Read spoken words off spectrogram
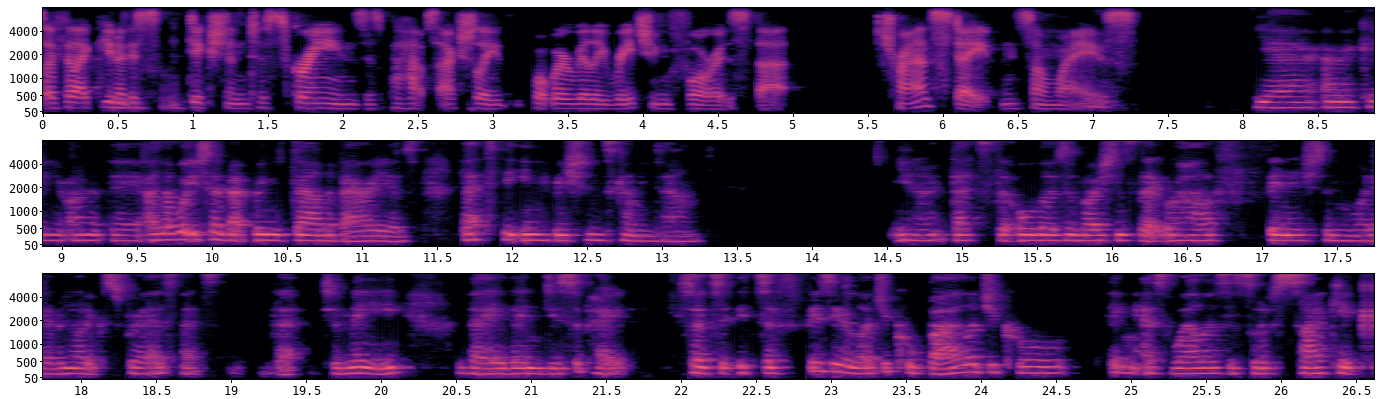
So I feel like, you know, this addiction to screens is perhaps actually what we're really reaching for is that trance state in some ways. Yeah, I reckon you're on it there. I love what you said about brings down the barriers. That's the inhibitions coming down. You know, that's the all those emotions that were half finished and whatever not expressed. That's that to me, they then dissipate. So it's it's a physiological, biological thing as well as a sort of psychic.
